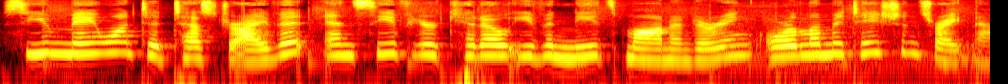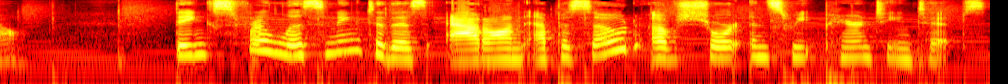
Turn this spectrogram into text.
So you may want to test drive it and see if your kiddo even needs monitoring or limitations right now. Thanks for listening to this add on episode of Short and Sweet Parenting Tips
